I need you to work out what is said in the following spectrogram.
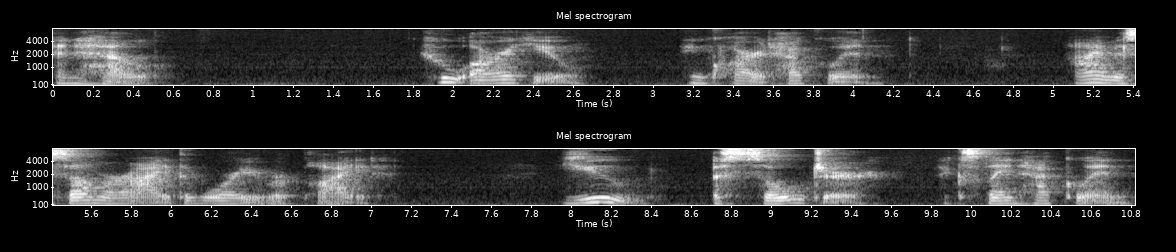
and hell? Who are you? inquired Hakuin. I'm a samurai, the warrior replied. You, a soldier, explained Hakuin.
